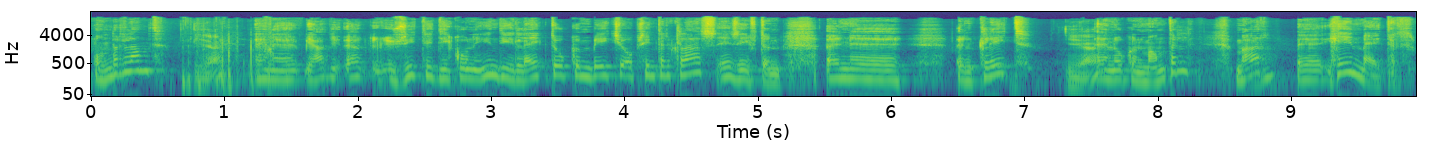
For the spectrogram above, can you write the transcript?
Onderland. Ja. En ja, die, u ziet, die koningin die lijkt ook een beetje op Sinterklaas. hè. Ze heeft een, een, een kleed Ja. en ook een mantel, maar eh, geen mijter.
